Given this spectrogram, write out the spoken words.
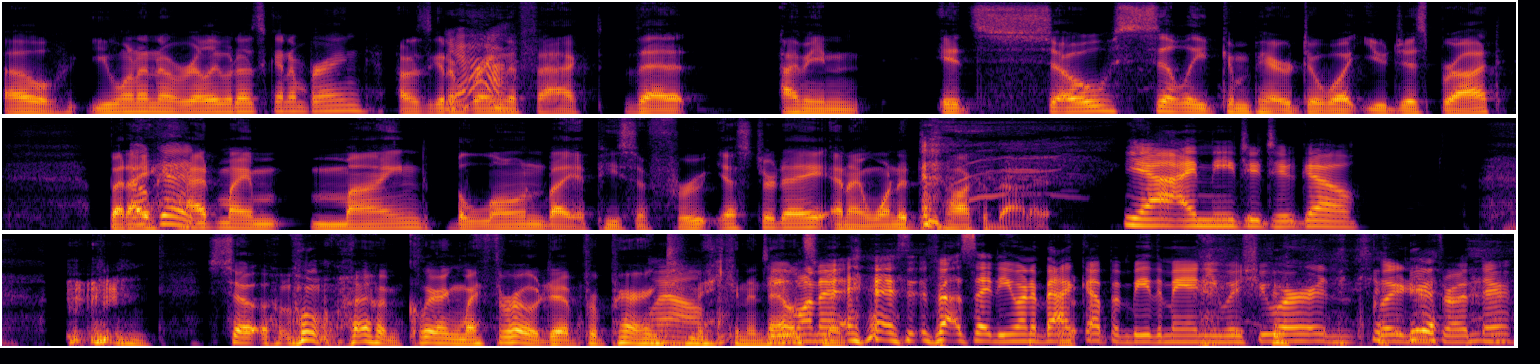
Oh, you want to know really what I was going to bring? I was going to bring the fact that I mean, it's so silly compared to what you just brought, but Oh, I good. had my mind blown by a piece of fruit yesterday and I wanted to talk about it. Yeah, I need you to go. so I'm clearing my throat, I'm preparing Wow. to make an do you announcement. to? about to say, do you want to back up and be the man you wish you were and clear your throat there?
